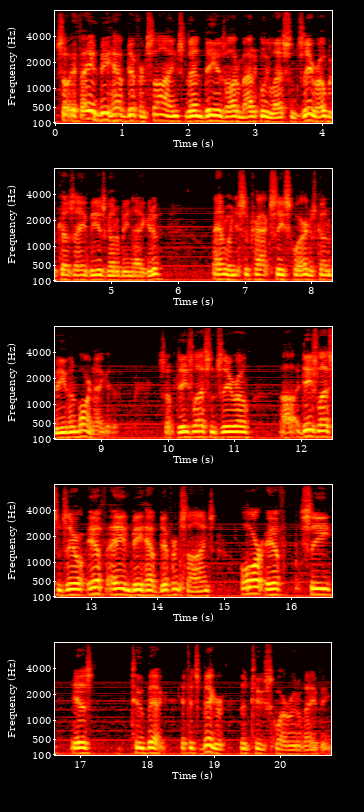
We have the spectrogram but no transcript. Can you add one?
so if A and B have different signs, then D is automatically less than zero because AB is going to be negative. And when you subtract C squared, it's going to be even more negative. So if D is less than zero, uh, D is less than 0 if A and B have different signs or if C is too big. If it's bigger than 2 square root of AB,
